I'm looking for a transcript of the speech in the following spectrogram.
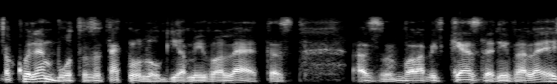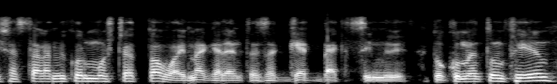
akkor nem volt az a technológia, amivel lehet ez, az valamit kezdeni vele, és aztán amikor most tavaly megjelent ez a Get Back című dokumentumfilm,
